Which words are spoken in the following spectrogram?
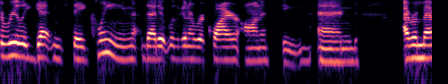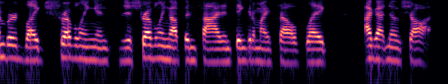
to really get and stay clean, that it was going to require honesty. And I remembered like shriveling and just shriveling up inside and thinking to myself, like, I got no shot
